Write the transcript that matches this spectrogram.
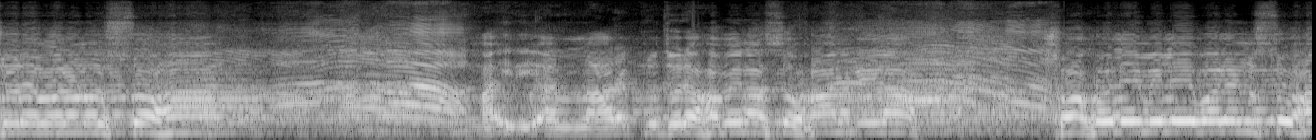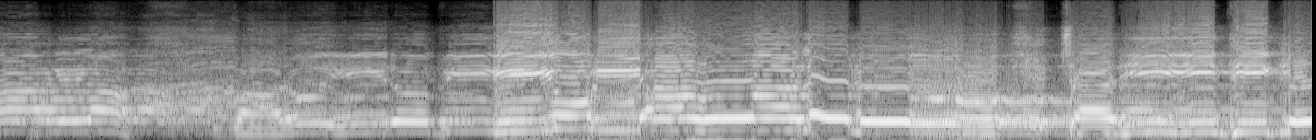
জোরে বলুন, সোহান। আল্লাহ, আর একটু জোরে হবে না? সোহান সকলে মিলে বলেন, সোহান চারিদিকে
